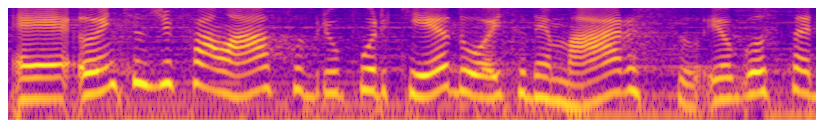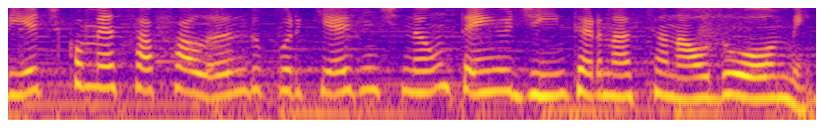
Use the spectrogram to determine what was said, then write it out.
É, antes de falar sobre o porquê do 8 de março, eu gostaria de começar falando porque a gente não tem o Dia Internacional do Homem.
